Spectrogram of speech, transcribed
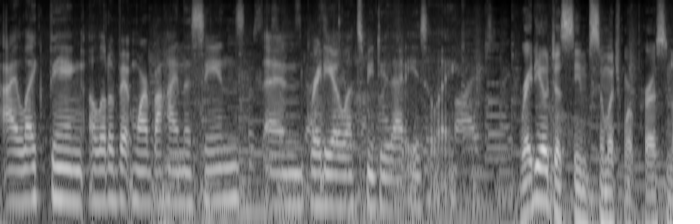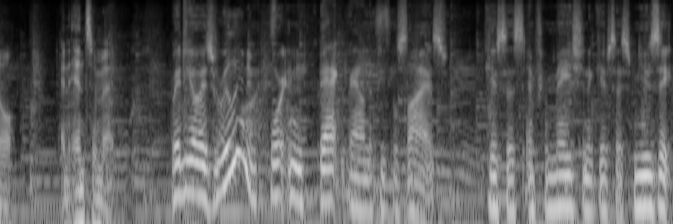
I like being a little bit more behind the scenes, and radio lets me do that easily. Radio just seems so much more personal and intimate. Radio is really an important background to people's lives. It gives us information, it gives us music.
